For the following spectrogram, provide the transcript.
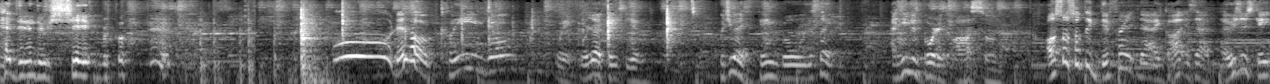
That didn't do shit, bro. Ooh, this whole clean, bro. Wait, where did I face other? What you guys think, bro? This like, I think this board is awesome. Also, something different that I got is that I usually skate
